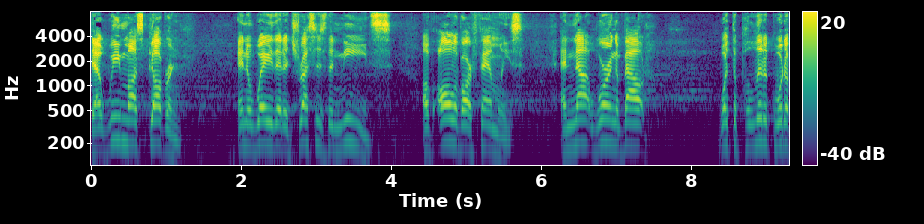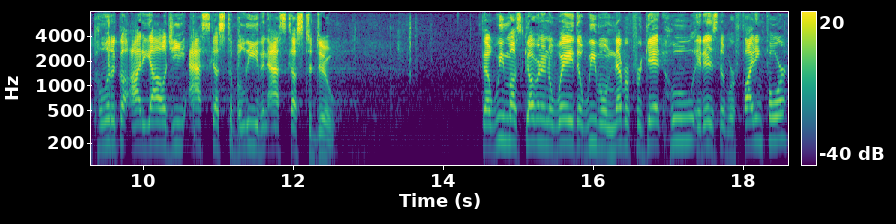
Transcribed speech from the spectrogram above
That we must govern in a way that addresses the needs of all of our families and not worrying about what, the politi- what a political ideology asks us to believe and asks us to do that we must govern in a way that we will never forget who it is that we're fighting for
